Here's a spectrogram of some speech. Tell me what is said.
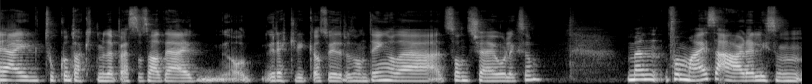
Jeg tok kontakt med DPS og sa at jeg rekker ikke, og så videre, og sånne ting, og det, sånt skjer jo, liksom. Men for meg så er det liksom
